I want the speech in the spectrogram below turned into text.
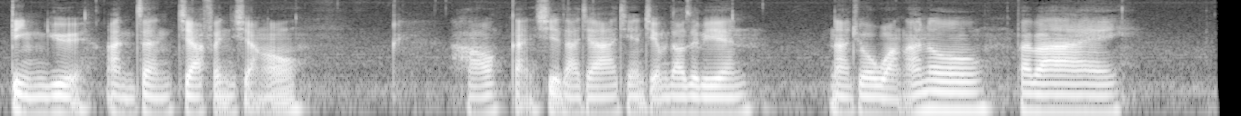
订阅、按赞、加分享哦。好，感谢大家，今天节目到这边，那就晚安喽，拜拜。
